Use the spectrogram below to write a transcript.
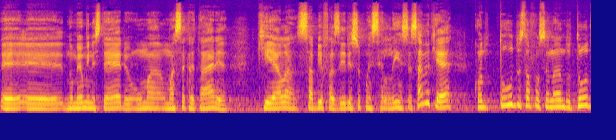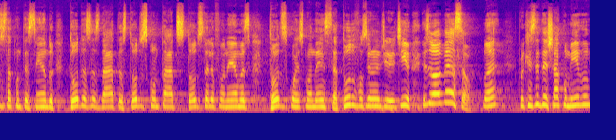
é, é, no meu ministério uma, uma secretária que ela sabia fazer isso com excelência. Sabe o que é? quando tudo está funcionando, tudo está acontecendo, todas as datas, todos os contatos, todos os telefonemas, todas as correspondências, está tudo funcionando direitinho, isso é uma benção, não é? Porque se deixar comigo,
